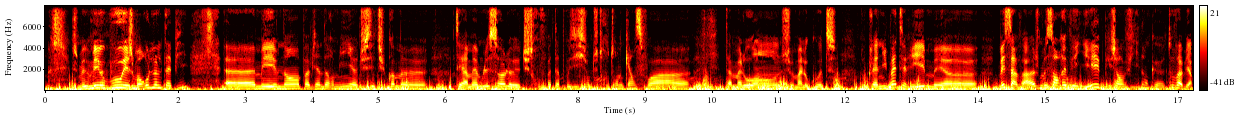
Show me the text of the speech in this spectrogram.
je me mets au bout et je m'enroule dans le tapis. Mais non, pas bien dormi. Tu sais, tu comme t'es à même le sol, tu trouves pas ta position, tu te retournes 15 fois, euh, t'as mal aux hanches, mal aux côtes. Donc la nuit pas terrible, mais euh, mais ça va. Je me sens réveillée et puis j'ai envie, donc euh, tout va bien.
